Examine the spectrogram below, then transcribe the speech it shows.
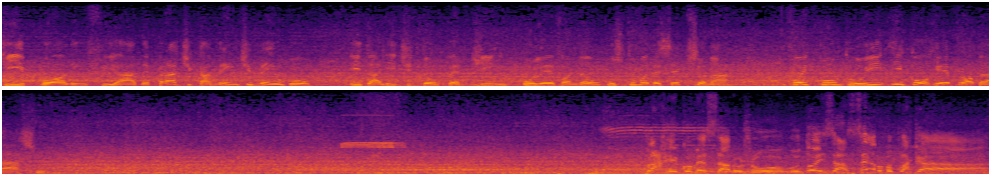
Que bola enfiada, é praticamente meio gol. E dali de tão pertinho, o Leva não costuma decepcionar. Foi concluir e correr pro abraço. Para recomeçar o jogo, 2 a 0 no placar.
